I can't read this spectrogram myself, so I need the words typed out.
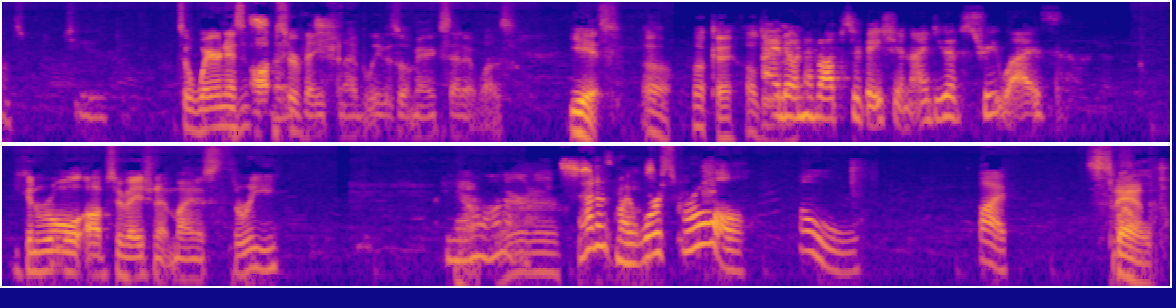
It's awareness Insight. observation, I believe is what Merrick said it was. Yes. Oh, okay. I'll do I that. don't have observation. I do have streetwise. You can roll observation at minus three. Yeah, I don't. Awareness. That is my worst roll. Oh, five. Snap. Twelve.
